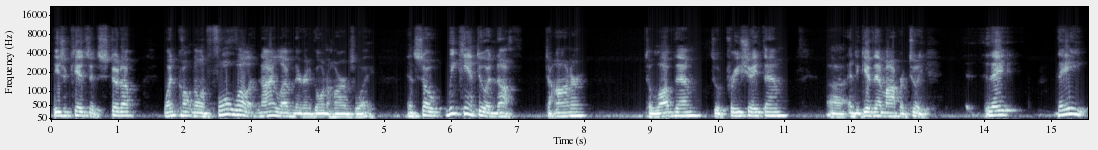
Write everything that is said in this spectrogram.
These are kids that stood up, went caught knowing full well at 9 11 they're going to go into harm's way. And so we can't do enough to honor, to love them, to appreciate them, uh, and to give them opportunity. They, they,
